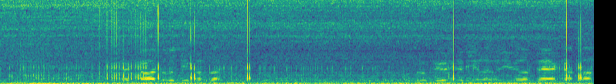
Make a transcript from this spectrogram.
ਇਹ ਕਾਹ ਤੋਂ ਵੱਲੀ ਕਰਦਾ ਉਧਰੋਂ ਫੇਰ ਕਰੀ ਜਾਣਾ ਮੇਰੀ ਕਹਿੰਦਾ ਬੈਕ ਕਰ ਲਾ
